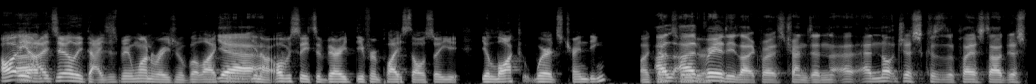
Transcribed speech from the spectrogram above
Oh yeah, Um, it's early days. It's been one regional, but like Yeah. you know, obviously it's a very different play style. So you you like where it's trending. Like I, I really like where it's trending, uh, and not just because of the playstyle, just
